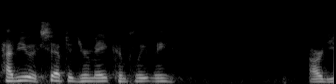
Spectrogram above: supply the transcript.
Have you accepted your mate completely? Are you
